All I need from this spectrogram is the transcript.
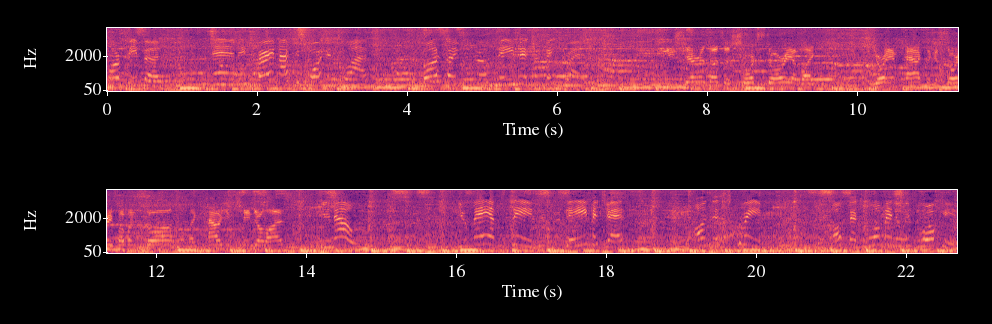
more people. And it's very much important to us to also improve the image of Israel. Can you share with us a short story of like your impact, like a story someone saw, like how you changed their lives? You know, you may have seen the images on the screen of that woman who is walking.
